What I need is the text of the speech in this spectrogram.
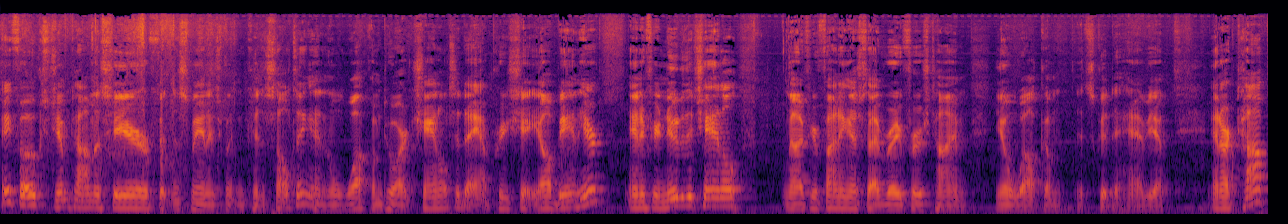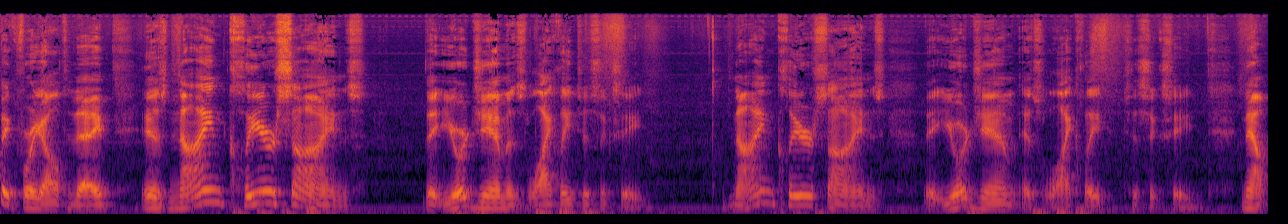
Hey folks, Jim Thomas here, Fitness Management and Consulting, and welcome to our channel today. I appreciate y'all being here. And if you're new to the channel, uh, if you're finding us that very first time, you know, welcome. It's good to have you. And our topic for y'all today is nine clear signs that your gym is likely to succeed. Nine clear signs that your gym is likely to succeed. Now,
